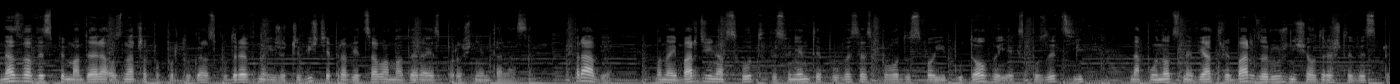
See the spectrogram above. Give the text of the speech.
Nazwa wyspy Madera oznacza po portugalsku drewno i rzeczywiście prawie cała Madera jest porośnięta lasem. Prawie, bo najbardziej na wschód wysunięty półwysep z powodu swojej budowy i ekspozycji na północne wiatry bardzo różni się od reszty wyspy.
